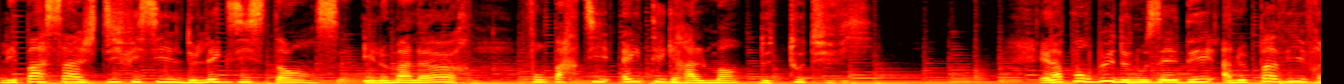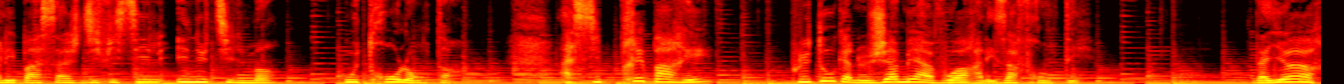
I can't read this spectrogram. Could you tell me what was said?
les passages difficiles de l'existence et le malheur font partie intégralement de toute vie. Elle a pour but de nous aider à ne pas vivre les passages difficiles inutilement ou trop longtemps, à s'y préparer plutôt qu'à ne jamais avoir à les affronter. D'ailleurs,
